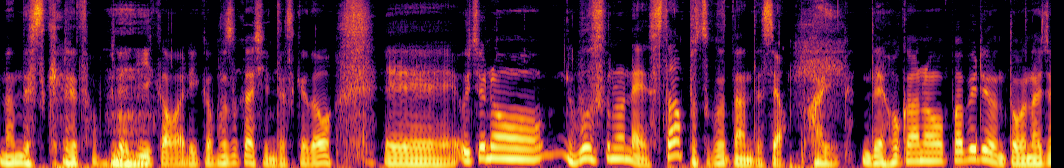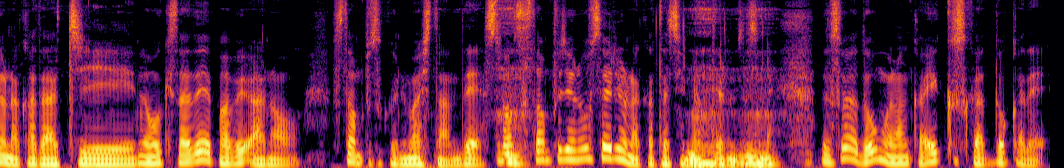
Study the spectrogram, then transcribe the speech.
なんですけれどもね、うん、いいか悪いか難しいんですけど、えー、うちのブースのね、スタンプ作ったんですよ。はい。で、他のパビリオンと同じような形の大きさでパビ、あの、スタンプ作りましたんで、そのスタンプ上に押せるような形になってるんですね。うん、で、それはどうもなんか X かどっかで、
